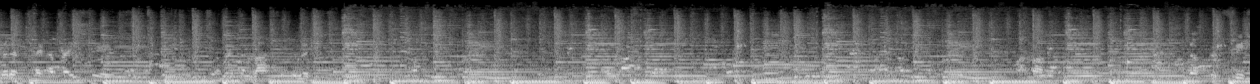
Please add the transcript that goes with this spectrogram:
আমাদের দেখা শেষ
